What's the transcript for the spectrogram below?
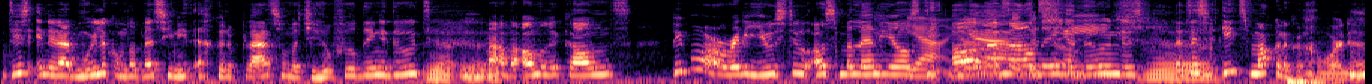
het is inderdaad moeilijk omdat mensen je niet echt kunnen plaatsen omdat je heel veel dingen doet. Ja, ja, ja. Maar aan de andere kant, people are already used to us millennials Ja, die ja, allemaal dingen doen. Dus Ja. het is iets makkelijker geworden.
